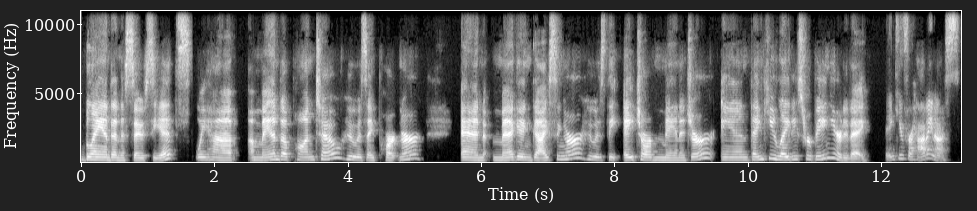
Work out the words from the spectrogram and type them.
Bland and Associates. We have Amanda Pontow, who is a partner, and Megan Geissinger, who is the HR manager. And thank you, ladies, for being here today. Thank you for having us.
